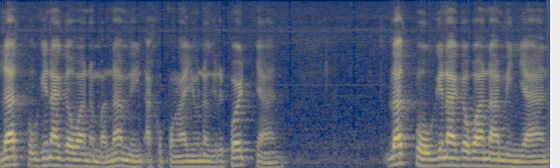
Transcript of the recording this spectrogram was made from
Lahat po ginagawa naman namin, ako pa nga yung nag-report niyan. Lahat po ginagawa namin 'yan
